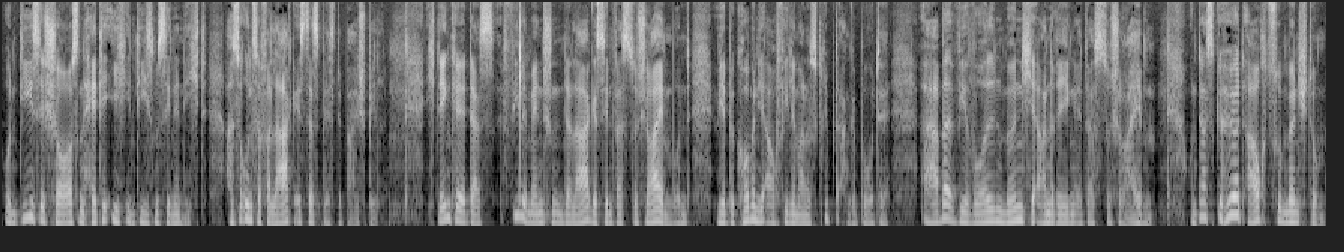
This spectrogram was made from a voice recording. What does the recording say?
Und diese Chancen hätte ich in diesem Sinne nicht. Also unser Verlag ist das beste Beispiel. Ich denke, dass viele Menschen in der Lage sind, was zu schreiben und wir bekommen ja auch viele Manuskriptangebote. Aber wir wollen Mönche anregen, etwas zu schreiben. Und das gehört auch zum Mönchtum,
